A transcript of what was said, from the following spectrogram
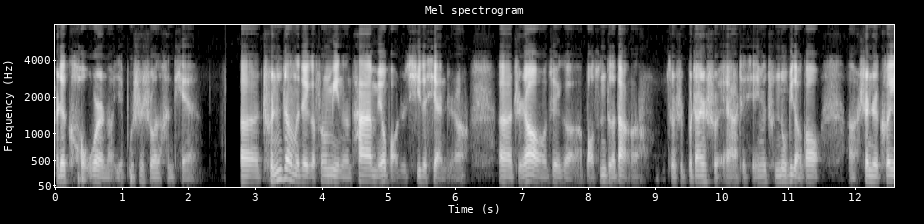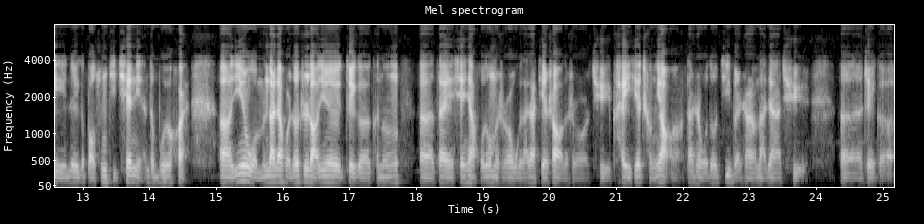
而且口味呢也不是说的很甜。呃，纯正的这个蜂蜜呢，它没有保质期的限制啊，呃，只要这个保存得当啊。就是不沾水啊，这些因为纯度比较高啊，甚至可以这个保存几千年都不会坏，呃，因为我们大家伙都知道，因为这个可能呃在线下活动的时候，我给大家介绍的时候去开一些成药啊，但是我都基本上让大家去呃这个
